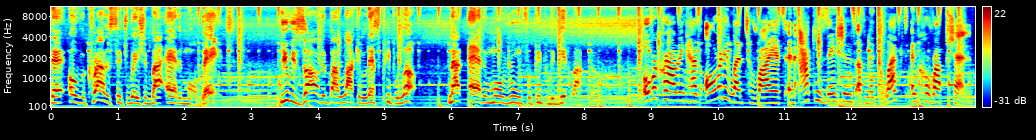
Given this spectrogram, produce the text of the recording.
that overcrowded situation by adding more beds. You resolve it by locking less people up, not adding more room for people to get locked up. Overcrowding has already led to riots and accusations of neglect and corruption.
